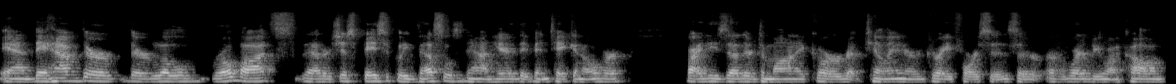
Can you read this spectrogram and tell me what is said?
And they have their their little robots that are just basically vessels down here. They've been taken over by these other demonic or reptilian or gray forces or, or whatever you want to call them.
